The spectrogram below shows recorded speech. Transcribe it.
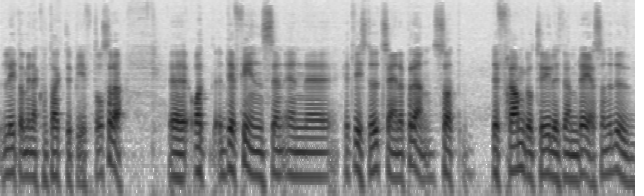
lite av mina kontaktuppgifter och sådär. Eh, och att det finns en, en, eh, ett visst utseende på den så att det framgår tydligt vem det är. Så när du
